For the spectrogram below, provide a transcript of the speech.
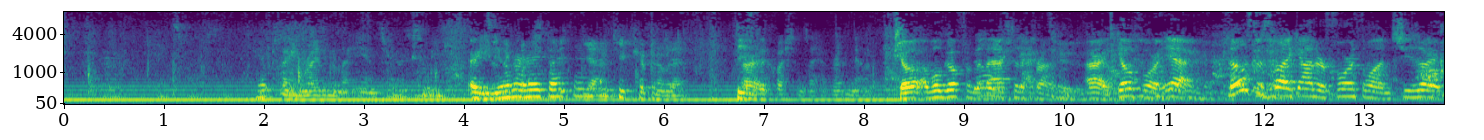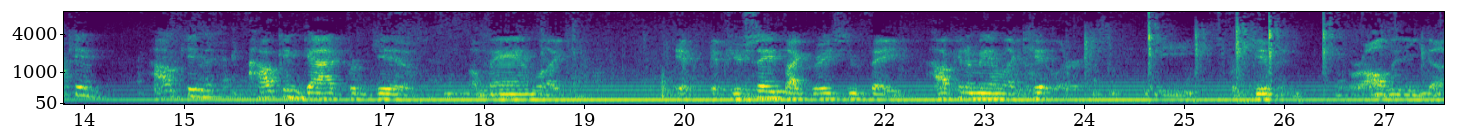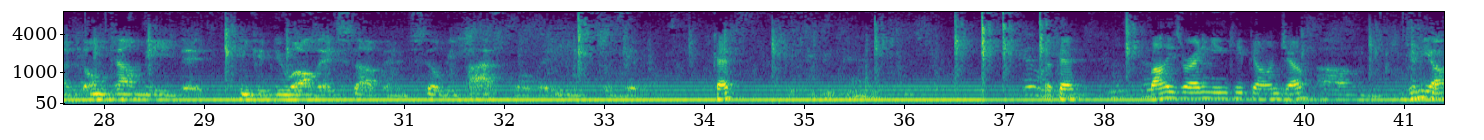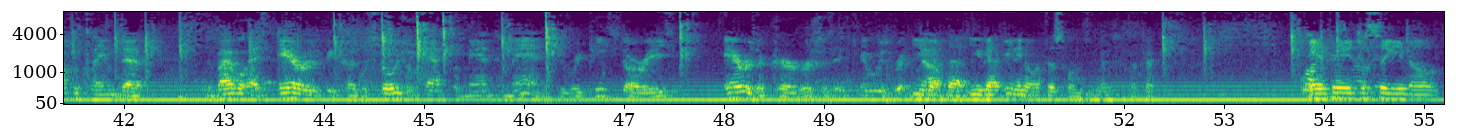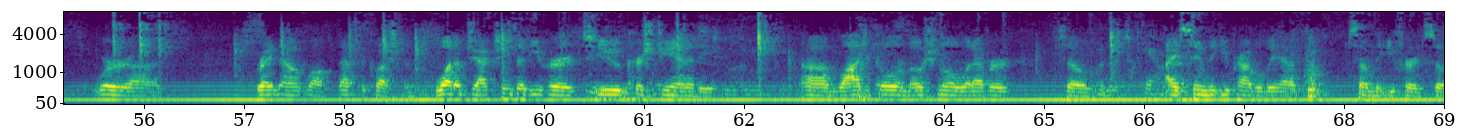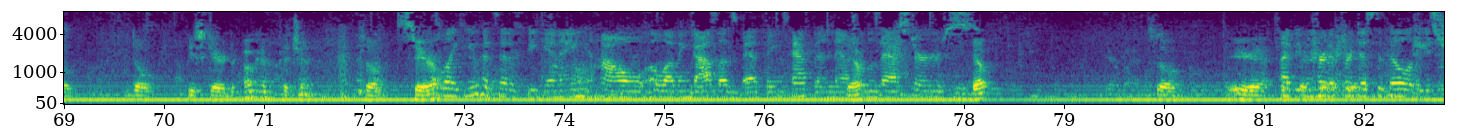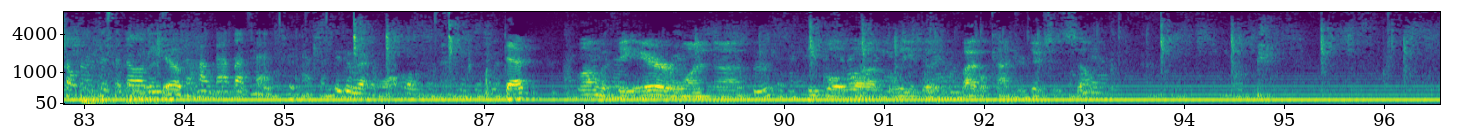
You're playing right into my hands for next week. Are you doing it right back there? Yeah, I keep tripping over that. These All are right. the questions I have written down. Go. We'll go from the Phyllis back to the front. two. All right, go for it. Yeah, Phyllis is like on her fourth one. She's How like, can, how can, how can God forgive a man like, if, if you're saved by grace through faith, how can a man like Hitler be forgiven for all that he does? Don't tell me that he could do all that stuff and it'd still be possible that he's forgiven. okay, okay. While he's writing, you can keep going, Joe. Um, Jimmy also claims that the Bible has errors because the stories were passed from man to man. If you repeat stories, errors occur versus it, it was written You down. got that. You got. You know what this one's. Okay. Anthony, just so you know, we're uh, right now. Well, that's the question. What objections have you heard to Christianity? Um, logical, emotional, whatever. So, I assume that you probably have some that you've heard. So, don't be scared to Okay. pitch in. So, Sarah. like you had said at the beginning, how a loving God lets bad things happen, natural Yep. disasters. Yep. So, you're gonna have to. I've even heard it for disabilities, children with disabilities, Yep. how God lets that happen. Deb. Along with the error one, uh, people uh, believe the Bible contradicts itself.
